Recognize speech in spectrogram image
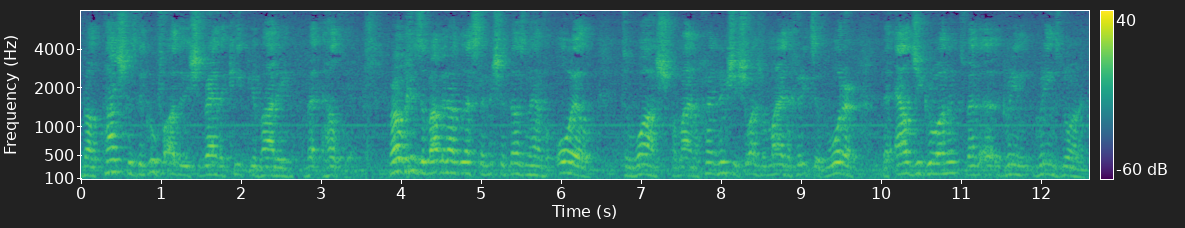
About tash is the goof for other, you should rather keep your body healthier. Waarom gis de babin out less the mission doesn't have oil to wash for my friend him she wash for my the with water the algae grew on it, uh, green greens grew on it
